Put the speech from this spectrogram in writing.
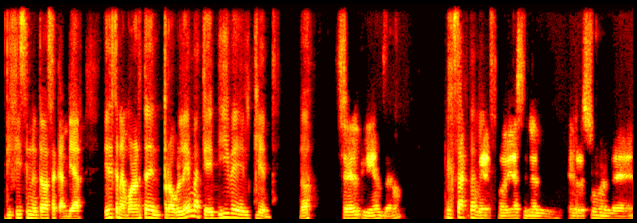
difícilmente vas a cambiar. Tienes que enamorarte del problema que vive el cliente, ¿no? Ser el cliente, ¿no? Exactamente. Podría ser el, el resumen de,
